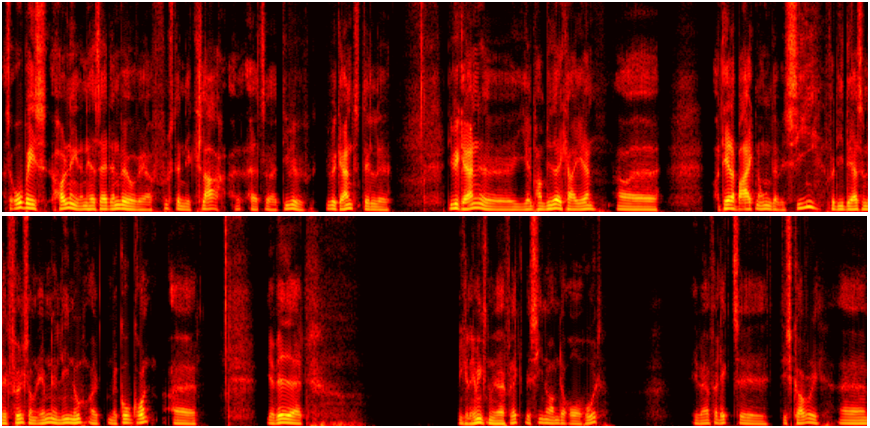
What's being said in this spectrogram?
altså OB's holdning i den her sag, den vil jo være fuldstændig klar. Altså, de vil, de vil gerne stille, de vil gerne øh, hjælpe ham videre i karrieren. Og, øh, og det er der bare ikke nogen, der vil sige, fordi det er sådan lidt følsomt emne lige nu, og med god grund. Øh, jeg ved, at Michael Hemmingsen i hvert fald ikke vil sige noget om det overhovedet. I hvert fald ikke til Discovery. Øh,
